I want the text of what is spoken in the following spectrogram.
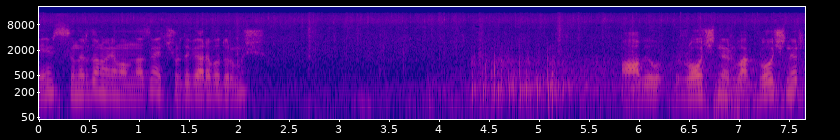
Benim sınırdan oynamam lazım. Evet şurada bir araba durmuş. Abi Roachner bak Roachner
